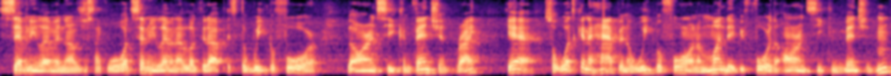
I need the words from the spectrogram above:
7-Eleven. And I was just like, well, what's 7-Eleven? I looked it up. It's the week before the RNC convention, right? Yeah. So what's going to happen a week before on a Monday before the RNC convention? Hmm?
